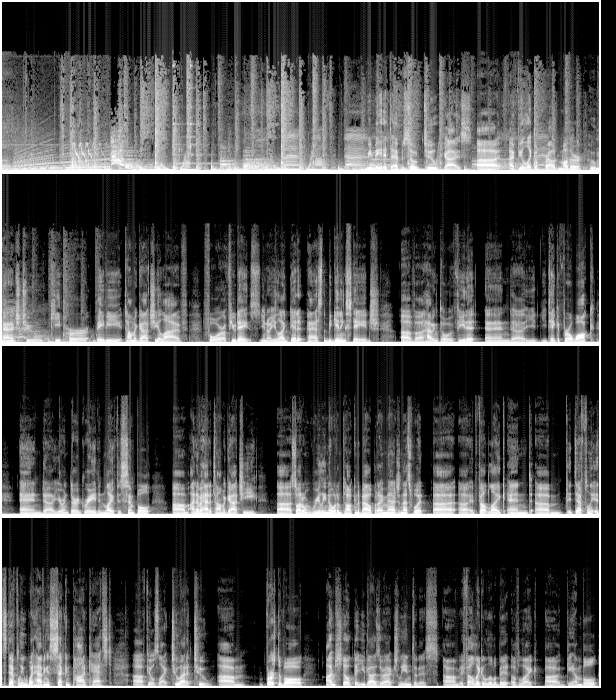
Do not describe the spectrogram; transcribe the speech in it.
We made it to episode two, guys. Uh, I feel like a proud mother who managed to keep her baby Tamagotchi alive for a few days. You know, you like get it past the beginning stage of uh, having to feed it, and uh, you, you take it for a walk, and uh, you're in third grade, and life is simple. Um, I never had a Tamagotchi. Uh, so I don't really know what I'm talking about, but I imagine that's what uh, uh, it felt like, and um, it definitely it's definitely what having a second podcast uh, feels like. Two out of two. Um, first of all, I'm stoked that you guys are actually into this. Um, it felt like a little bit of like a gamble.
